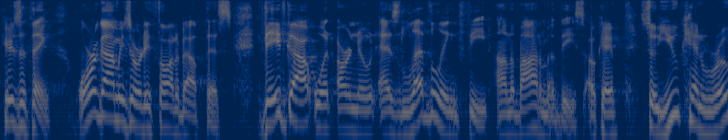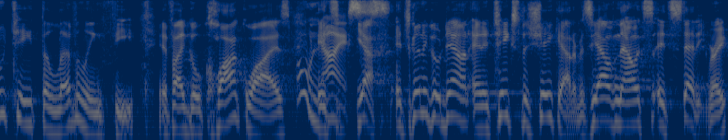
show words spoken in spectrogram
here's the thing. Origami's already thought about this. They've got what are known as leveling feet on the bottom of these, okay? So you can rotate the leveling feet. If I go clockwise, Oh, it's- nice. Yeah, it's gonna go down and it takes the shake out of it. See how now it's, it's steady, right?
